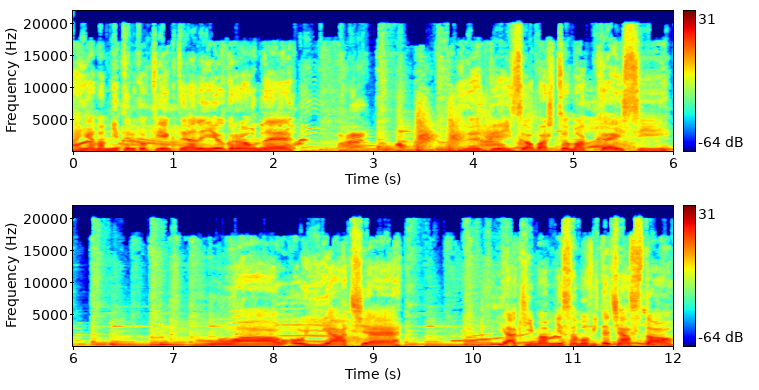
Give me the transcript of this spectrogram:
A ja mam nie tylko piękny, ale i ogromny. Lepiej zobacz, co ma Casey. Wow, o jacie. Jaki mam niesamowite ciasto.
